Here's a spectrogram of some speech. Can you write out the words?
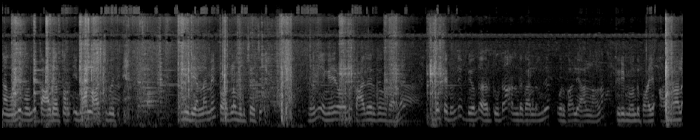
நாங்கள் வந்து இப்போ வந்து காடு அறுத்துறோம் இதான் லாஸ்ட் பற்றி இது எல்லாமே டோட்டலாக முடிச்சாச்சு. இது வந்து எங்கள் ஏரியாவில் வந்து காது இருக்கிறதுனால இந்த சைடு வந்து இப்படி வந்து அறுத்து விட்டா அந்த காலில் வந்து ஒரு கால் ஆளுனாலும் திரும்பி வந்து பாயும். அதனால்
